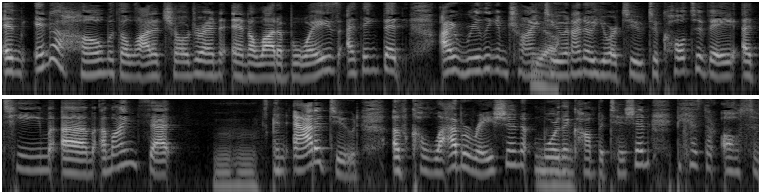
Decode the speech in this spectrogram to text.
and in a home with a lot of children and a lot of boys, I think that I really am trying Yeah. to, and I know you are too, to cultivate a team, um, a mindset Mm-hmm. an attitude of collaboration more than competition because they're all so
